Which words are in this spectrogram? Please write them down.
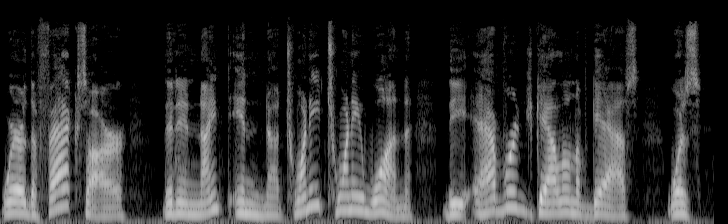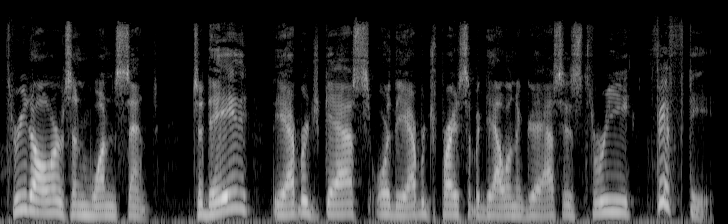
where the facts are that in, 19, in uh, 2021, the average gallon of gas was $3.01. Today, the average gas or the average price of a gallon of gas is 350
